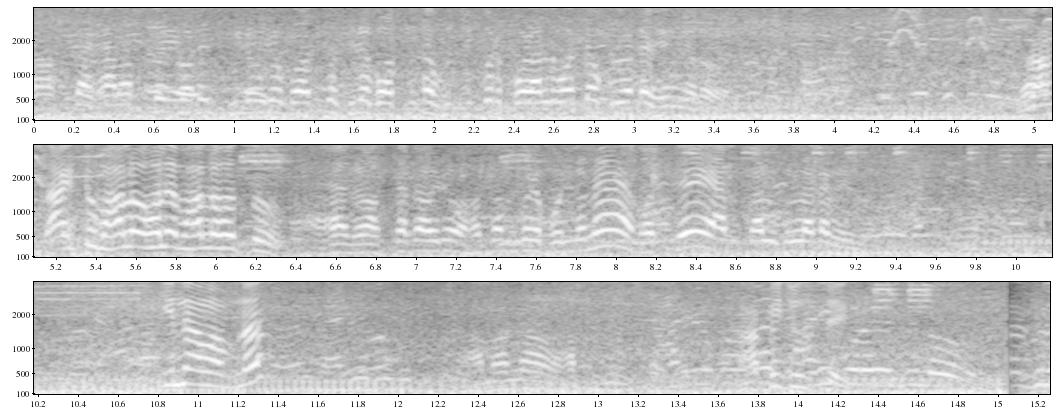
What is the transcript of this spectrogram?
রাস্তা খারাপ তো করে ছিল যে গর্ত ছিল গর্তটা হুচি করে পড়াল গর্ত পুরোটা ভেঙে গেল। রাস্তা একটু ভালো হলে ভালো হতো। হ্যাঁ রাস্তাটা ওই হজম করে পড়ল না গর্তে আর কাল খোলাটা ভেঙে কি নাম আপনার? আমার নাম হাফিজুল শেখ। হাফিজুল শেখ। ছিল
